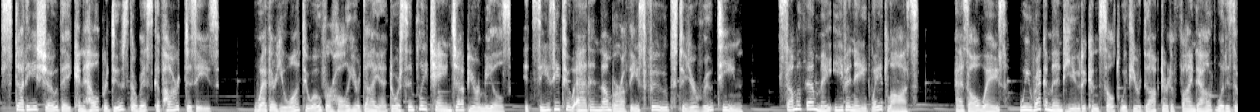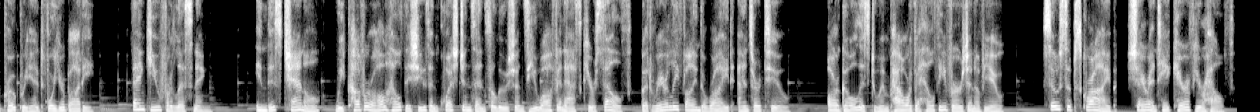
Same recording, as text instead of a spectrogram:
Studies show they can help reduce the risk of heart disease. Whether you want to overhaul your diet or simply change up your meals, it's easy to add a number of these foods to your routine. Some of them may even aid weight loss. As always, we recommend you to consult with your doctor to find out what is appropriate for your body. Thank you for listening. In this channel, we cover all health issues and questions and solutions you often ask yourself, but rarely find the right answer to. Our goal is to empower the healthy version of you. So subscribe, share, and take care of your health.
